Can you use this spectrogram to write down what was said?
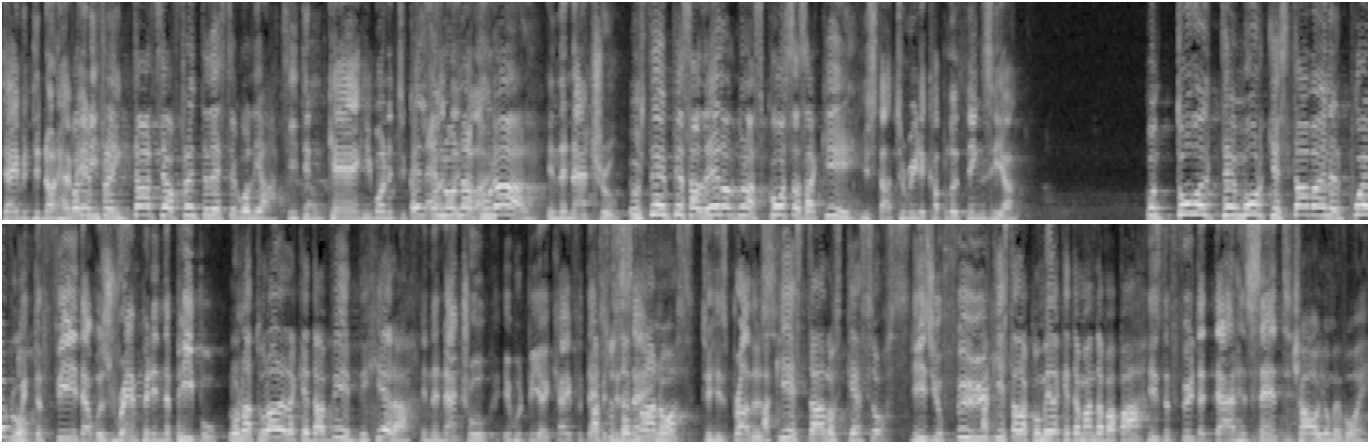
David did not have para anything. enfrentarse al frente de este Goliat. He didn't care. He wanted to En, confront en lo natural. In the natural, Usted empieza a leer algunas cosas aquí you start to read a couple of things here. con todo el temor que estaba en el pueblo. With the fear that was rampant in the people. Lo natural era que David dijera, In the natural, it would be okay for David sus to say hermanos, to his brothers, aquí están los quesos, Here's your food. aquí está la comida que te manda papá. Here's the food that dad has sent. Chao, yo me voy.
